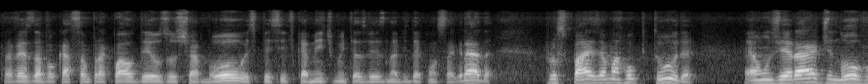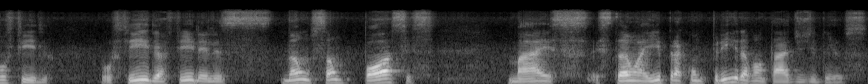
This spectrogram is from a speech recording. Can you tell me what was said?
através da vocação para a qual Deus os chamou, especificamente muitas vezes na vida consagrada, para os pais é uma ruptura, é um gerar de novo o filho. O filho, a filha, eles não são posses, mas estão aí para cumprir a vontade de Deus.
